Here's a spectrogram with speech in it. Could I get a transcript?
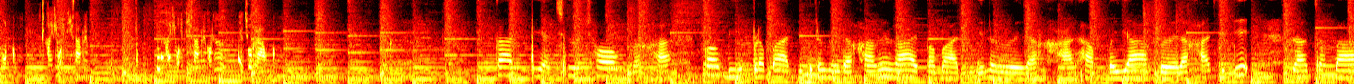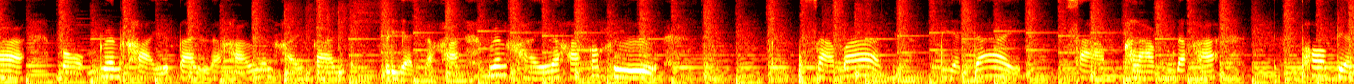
น การะบบอ่าสักครู่นะคะใช้คนที่สามใช้คนที่สามเป็นเลือกเป็นชั่วคราวการเปลี่ยนชื่อช่องนะคะ ก็มีประมาณนี้เลยนะคะง่ายๆประมาณนี้เลยนะคะทำไม่ยากเลยนะคะ ทีนี้เราจะมาบอกเงื่อนไขกันนะคะ เงื่อนไขการเปลี่ยนนะคะ เงื่อนไขนะคะก็คือ สามารถเปลี่ยนได้ 3 ครั้งนะคะ พอเปลี่ยน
